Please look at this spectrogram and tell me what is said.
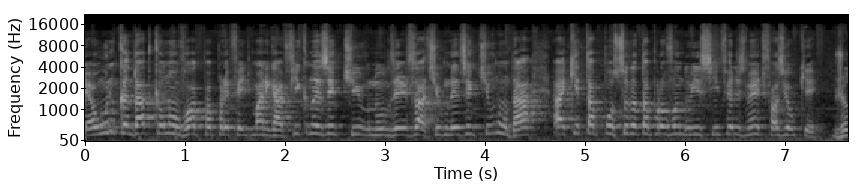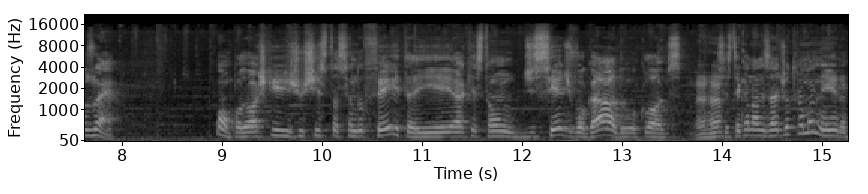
é o único candidato que eu não voto para prefeito de Maringá. Fica no executivo, no legislativo, no executivo não dá. Aqui tá, a postura está provando isso, infelizmente. Fazer o quê? Josué. Bom, eu acho que justiça está sendo feita e a questão de ser advogado, Clóvis, uhum. vocês têm que analisar de outra maneira.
